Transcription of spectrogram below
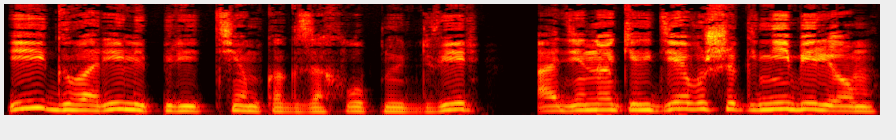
и говорили перед тем, как захлопнуть дверь, «Одиноких девушек не берем».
